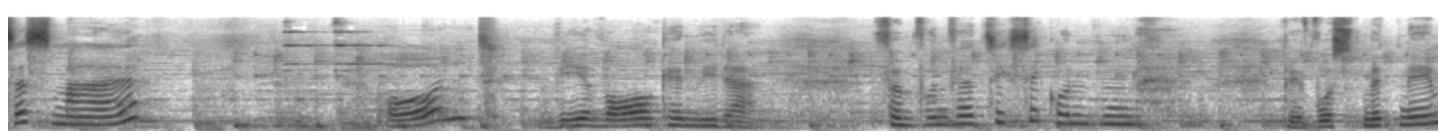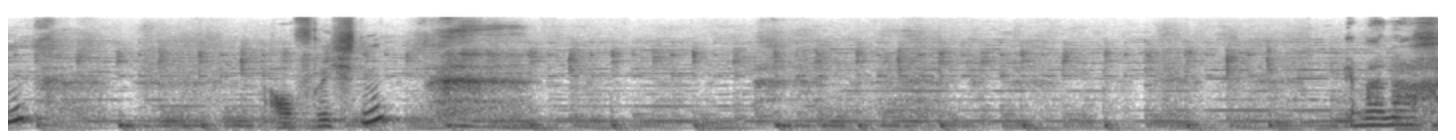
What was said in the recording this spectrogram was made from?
Letztes Mal. Und wir walken wieder. 45 Sekunden bewusst mitnehmen, aufrichten. Immer nach.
